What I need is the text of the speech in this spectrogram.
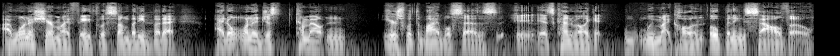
I want to share my faith with somebody, but I I don't want to just come out and here's what the Bible says. It's kind of like a, we might call it an opening salvo.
